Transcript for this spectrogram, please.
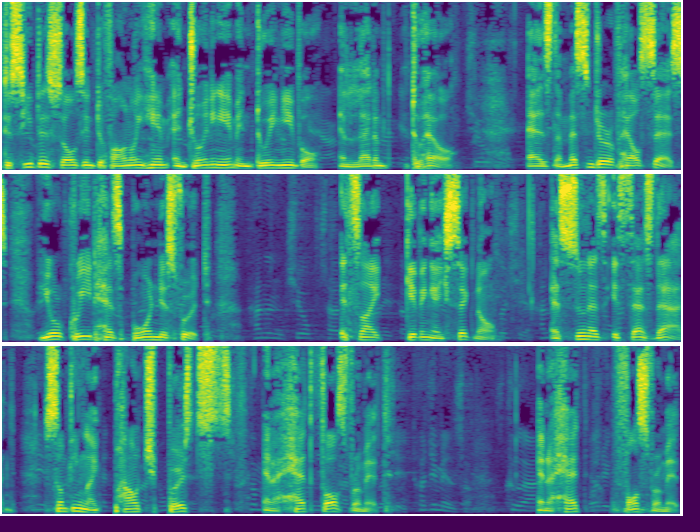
deceived his souls into following him and joining him in doing evil, and led them to hell. As the messenger of hell says, Your greed has borne this fruit. It's like giving a signal. As soon as it says that, something like pouch bursts and a head falls from it. And a head falls from it.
